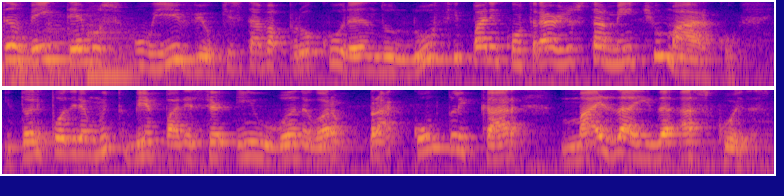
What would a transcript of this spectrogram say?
também temos o Evil que estava procurando Luffy para encontrar justamente o Marco. Então ele poderia muito bem aparecer em Wano agora para complicar mais ainda as coisas.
